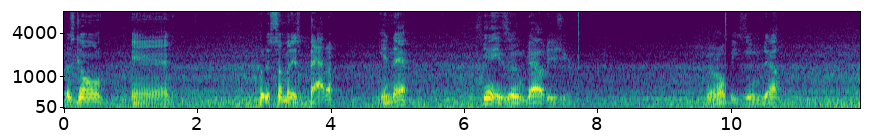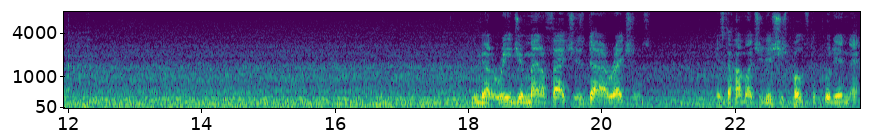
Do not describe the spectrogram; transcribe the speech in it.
let's go on and put some of this batter in there. You ain't zoomed out, is you? No, don't be zoomed out. You got to read your manufacturer's directions as to how much it is you're supposed to put in there.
